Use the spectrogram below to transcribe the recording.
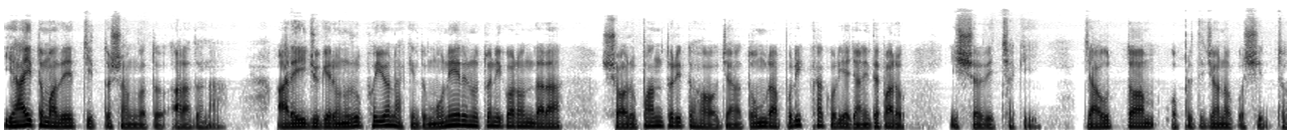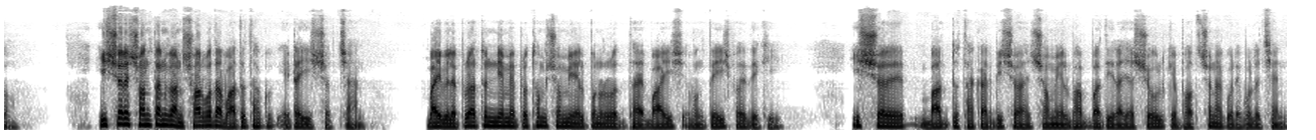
ইহাই তোমাদের চিত্তসঙ্গত আরাধনা। আর এই যুগের অনুরূপ হইও না, কিন্তু মনের নূতনীকরণ দ্বারা স্বরূপান্তরিত হও, যেন তোমরা পরীক্ষা করিয়া জানিতে পারো ঈশ্বরের ইচ্ছা কি, যা উত্তম ও প্রীতিজনক ও সিদ্ধ। ঈশ্বরের সন্তানগণ, সর্বদা বাধ্য থাকুক, এটাই ঈশ্বর চান। বাইবেলে পুরাতন নিয়মে প্রথম সময়েল পনেরো অধ্যায় বাইশ এবং তেইশ পদে দেখি ঈশ্বরের বাধ্য থাকার বিষয়ে সময়েল ভাববাদী রাজা শৌলকে ভৎসনা করে বলেছেন,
